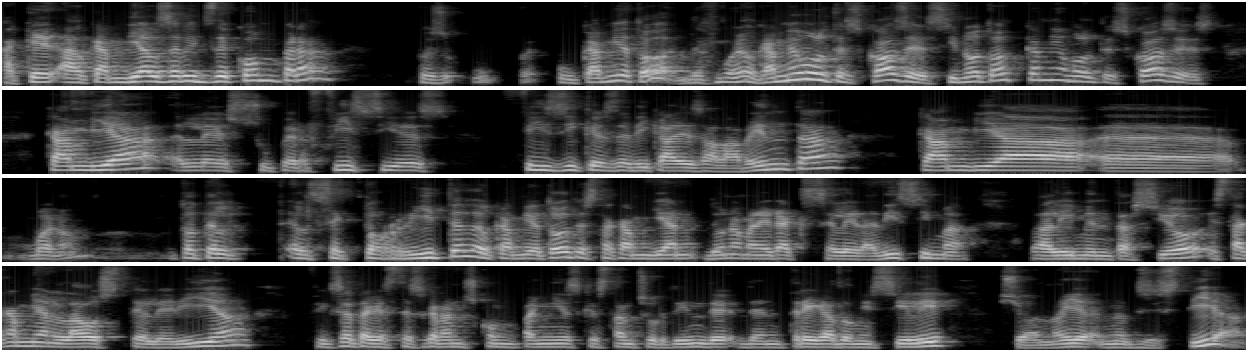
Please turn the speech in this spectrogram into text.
aquest, al canviar els hàbits de compra, doncs, ho, ho canvia tot. Bueno, canvia moltes coses. Si no tot, canvia moltes coses. Canvia les superfícies físiques dedicades a la venda, canvia, eh, bueno, tot el, el sector retail, el canvia tot, està canviant d'una manera acceleradíssima l'alimentació, està canviant l'hostaleria, fixa't, aquestes grans companyies que estan sortint d'entrega de, a domicili, això no, no existia.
